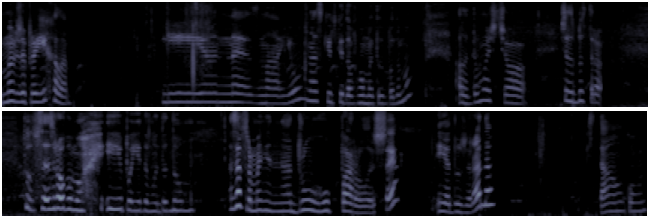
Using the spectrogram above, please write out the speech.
Ми вже приїхали. І не знаю, наскільки довго ми тут будемо. Але думаю, що зараз швидко тут все зробимо і поїдемо додому. А завтра мені на другу пару лише. І я дуже рада. Ось так от.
